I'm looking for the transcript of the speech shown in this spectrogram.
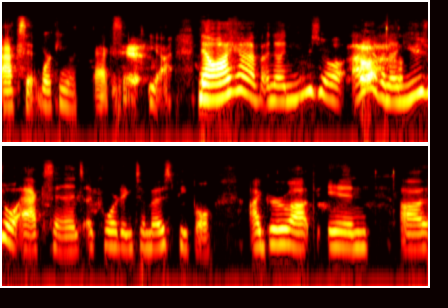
accent, working your accent. Yeah. Now I have an unusual I have an unusual accent according to most people. I grew up in a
